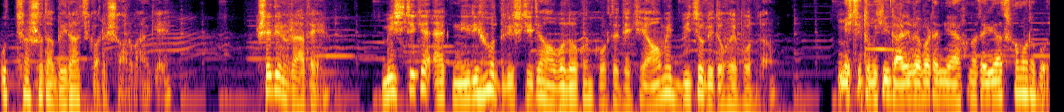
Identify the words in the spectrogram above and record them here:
উচ্ছ্বাসতা বিরাজ করে সর্বাঙ্গে। সেদিন রাতে মিষ্টিকে এক নিরীহ দৃষ্টিতে অবলোকন করতে দেখে অমিত বিচলিত হয়ে বলল মিষ্টি তুমি কি গাড়ির ব্যাপারটা নিয়ে এখনও রেগে আছো আমার উপর?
